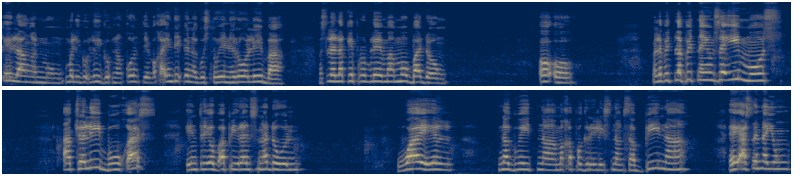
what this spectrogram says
kailangan mong maligo-ligo ng konti. Baka hindi ka nagustuhin ni Rolly ba? Mas lalaki problema mo, Badong. Oo. Malapit-lapit na yung sa Imos. Actually, bukas, entry of appearance na doon. While nag-wait na makapag-release ng Sabina, eh, asa na yung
